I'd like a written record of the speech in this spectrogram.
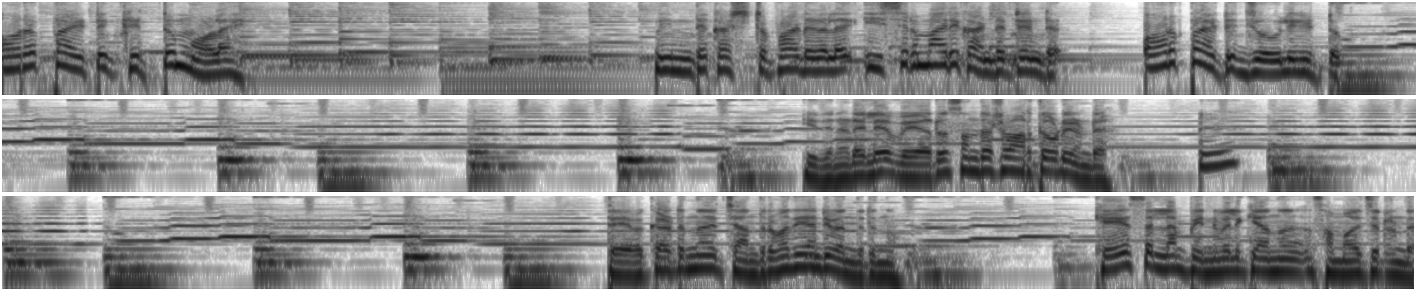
ഉറപ്പായിട്ടും കിട്ടും മോളെ. നിന്റെ കഷ്ടപ്പാടുകൾ ഈശ്വരന്മാര് കണ്ടിട്ടുണ്ട്. ഉറപ്പായിട്ടും ജോലി കിട്ടും. ഇതിനിടയിലെ വേറൊരു സന്തോഷ വാർത്ത കൂടിയുണ്ട്. ഉം. തേവക്കാട്ടുന്ന് ചന്ദ്രമതി ആന്റി വന്നിരുന്നു. കേസെല്ലാം പിൻവലിക്കാന്ന് സമ്മതിച്ചിട്ടുണ്ട്.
